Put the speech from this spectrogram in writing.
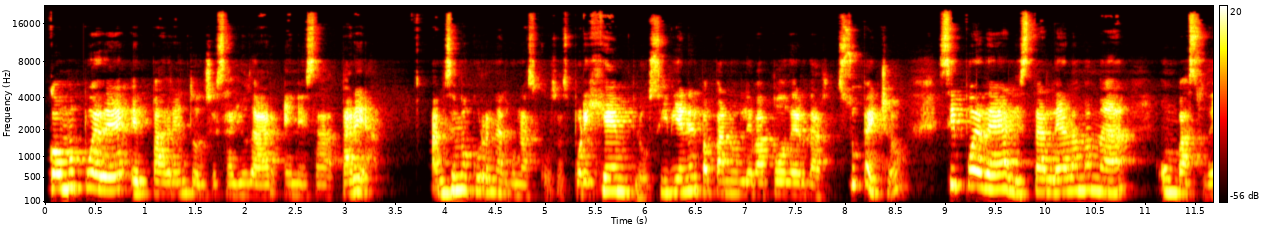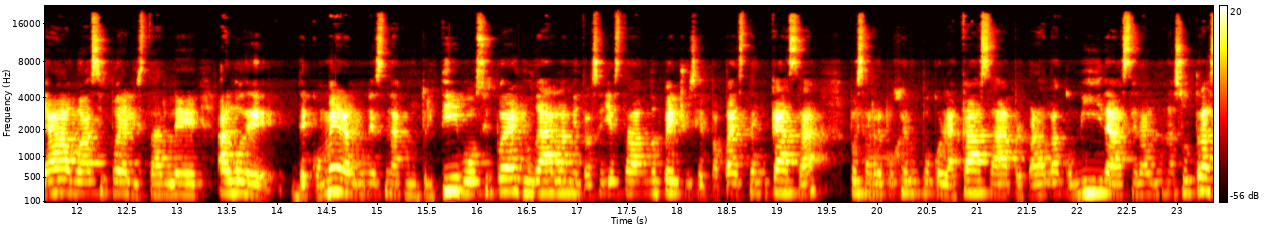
¿Cómo puede el padre entonces ayudar en esa tarea? A mí se me ocurren algunas cosas. Por ejemplo, si bien el papá no le va a poder dar su pecho, sí puede alistarle a la mamá un vaso de agua, si puede alistarle algo de, comer, algún snack nutritivo, si puede ayudarla mientras ella está dando pecho y si el papá está en casa, pues a recoger un poco la casa, a preparar la comida, hacer algunas otras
